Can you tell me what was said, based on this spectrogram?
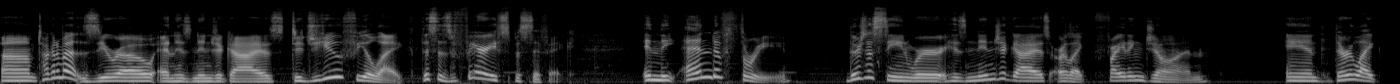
um, talking about Zero and his ninja guys, did you feel like this is very specific? In the end of three, there's a scene where his ninja guys are like fighting John, and they're like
